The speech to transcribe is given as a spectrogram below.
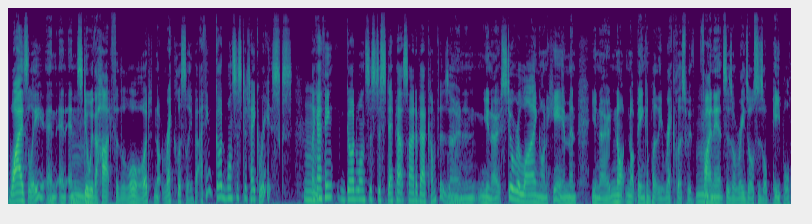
wisely and, and, and hmm. still with a heart for the Lord, not recklessly, but I think God wants us to take risks. Like, hmm. I think God wants us to step outside of our comfort hmm. zone and, you know, still relying on Him and, you know, not, not being completely reckless with finances or resources or people.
